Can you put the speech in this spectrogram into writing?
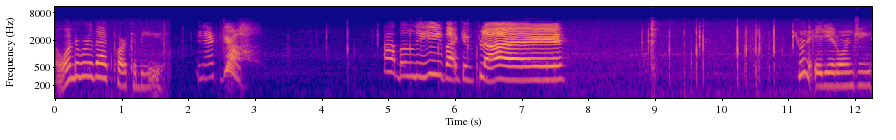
I wonder where that part could be. I believe I can fly. You're an idiot, Orangey.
